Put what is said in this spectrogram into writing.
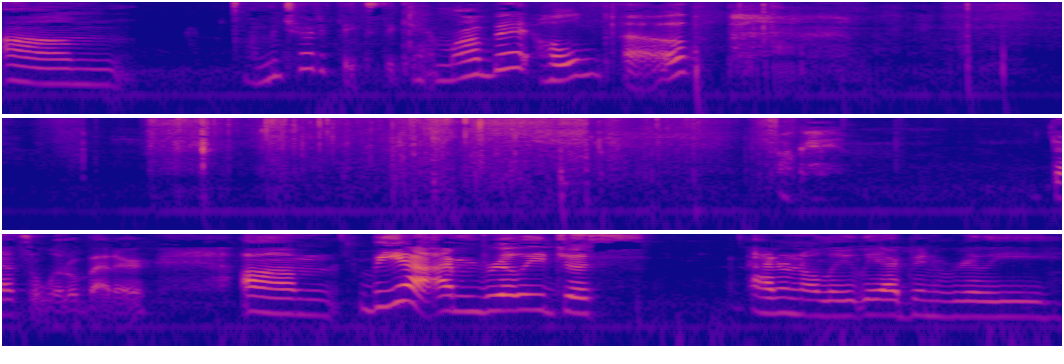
Um, let me try to fix the camera a bit. Hold up. Okay, that's a little better. Um, but yeah, I'm really just, I don't know, lately I've been really,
